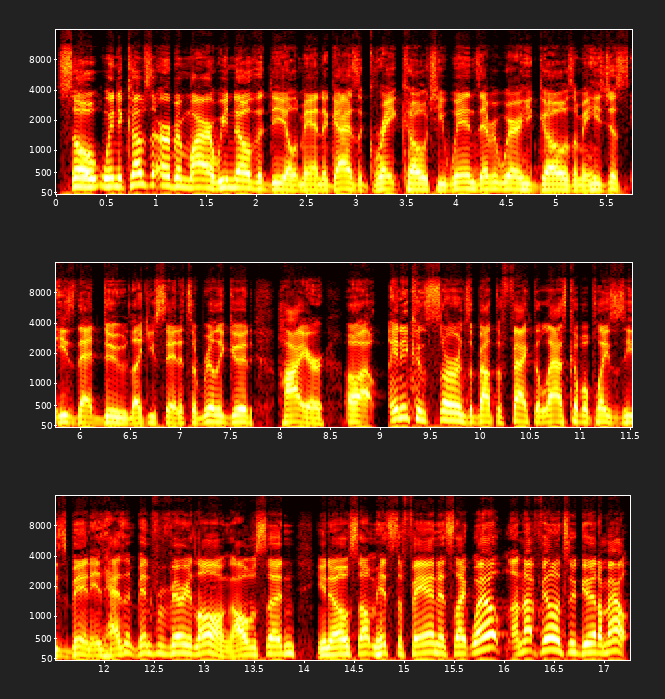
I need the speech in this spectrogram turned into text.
So when it comes to Urban Meyer, we know the deal, man. The guy's a great coach. He wins everywhere he goes. I mean, he's just he's that dude. Like you said, it's a really good hire. Uh, any concerns about the fact the last couple places he's been, it hasn't been for very long. All of a sudden, you know, something hits the fan. It's like, well, I'm not feeling too good. I'm out.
